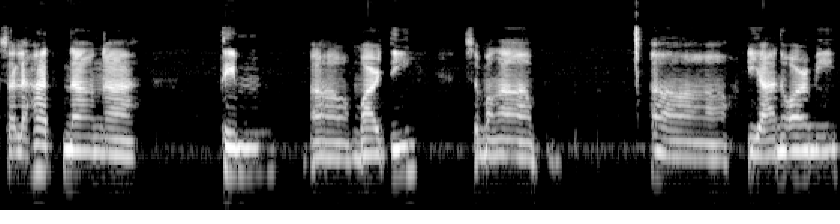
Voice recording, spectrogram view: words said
sa lahat ng uh, team uh, Mardi, sa mga uh, Iano Army,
